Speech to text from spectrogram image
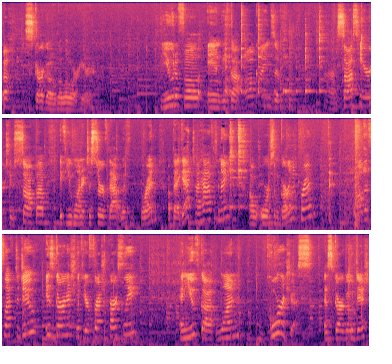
oh, escargot galore here. Beautiful, and we've got all kinds of sauce here to sop up if you wanted to serve that with bread, a baguette I have tonight, or some garlic bread. All that's left to do is garnish with your fresh parsley, and you've got one gorgeous escargot dish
